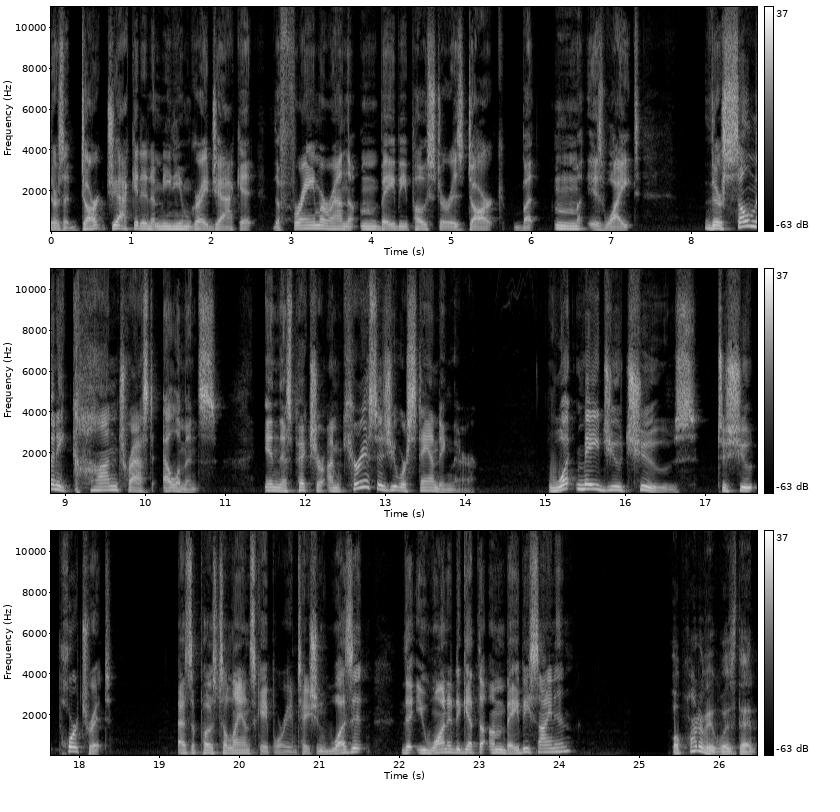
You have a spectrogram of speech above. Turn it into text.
there's a dark jacket and a medium gray jacket. The frame around the mm baby poster is dark, but mm is white. There's so many contrast elements in this picture. I'm curious as you were standing there, what made you choose to shoot portrait as opposed to landscape orientation? Was it that you wanted to get the um baby sign in? Well, part of it was that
